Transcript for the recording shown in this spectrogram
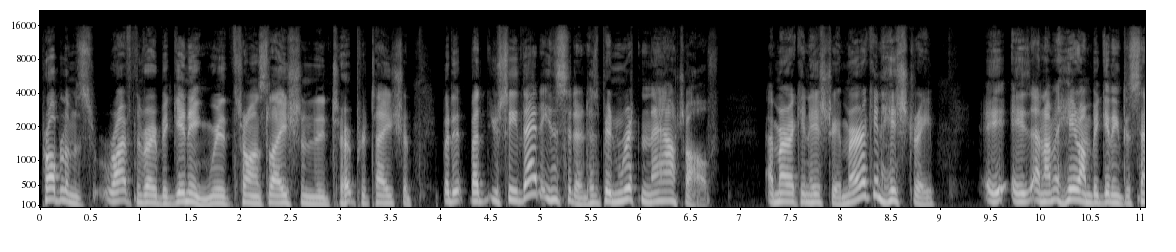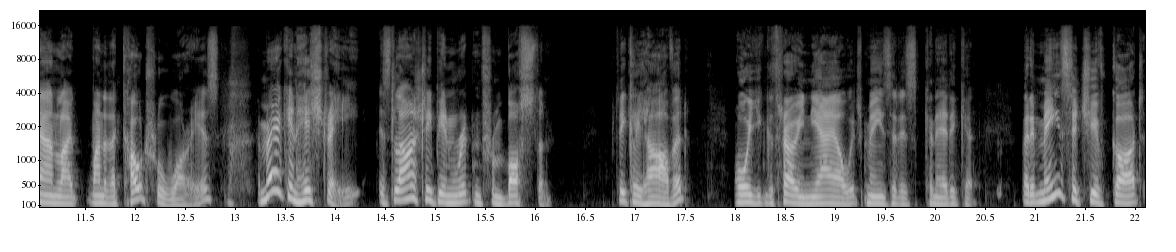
problems right from the very beginning with translation and interpretation. But, it, but you see, that incident has been written out of American history. American history is, and I'm here I'm beginning to sound like one of the cultural warriors. American history has largely been written from Boston, particularly Harvard, or you can throw in Yale, which means that it's Connecticut. But it means that you've got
